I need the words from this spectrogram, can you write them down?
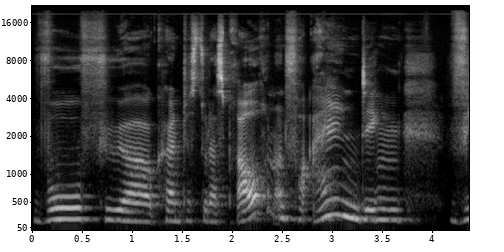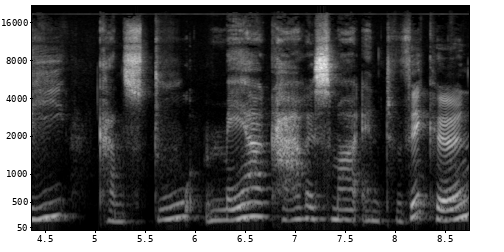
Wofür könntest du das brauchen? Und vor allen Dingen, wie kannst du mehr Charisma entwickeln?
